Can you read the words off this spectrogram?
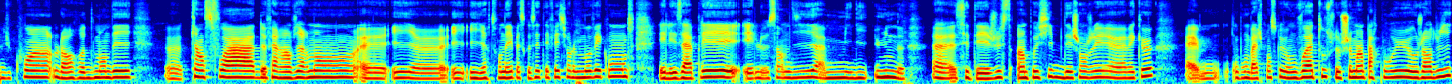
du coin, leur demander 15 euh, fois de faire un virement euh, euh, et, y retourner parce que c'était fait sur le mauvais compte et les appeler et le samedi à midi une c'était juste impossible d'échanger avec eux. Bon bah je pense qu'on voit tous le chemin parcouru aujourd'hui.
